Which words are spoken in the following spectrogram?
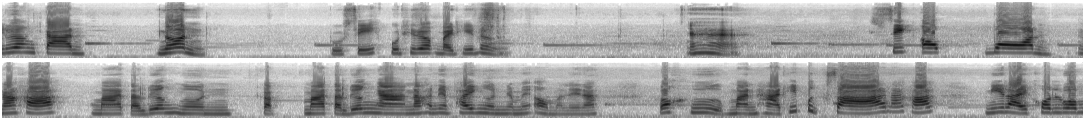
เรื่องการเงิน ดูซิผู้ที่เลือกใบที่หนึ่งอ่า six of wand นะคะ มาแต่เรื่องเงินกับมาแต่เรื่องงานนะคะเนี่ยไพ่เงินยังไม่ออกมาเลยนะ ก็คือหมันหาที่ปรึกษานะคะ มีหลายคนรวม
